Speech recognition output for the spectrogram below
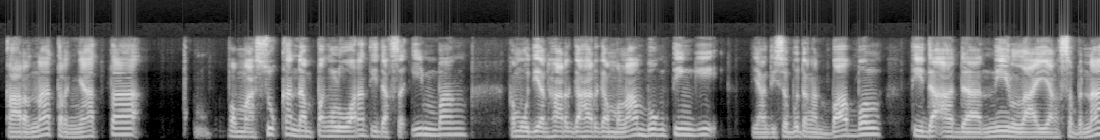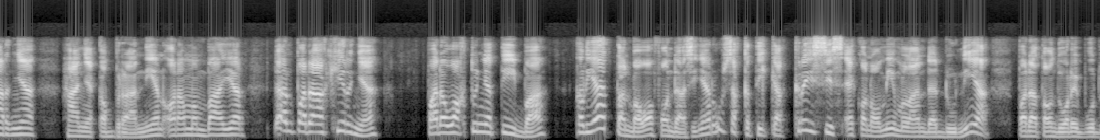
Karena ternyata pemasukan dan pengeluaran tidak seimbang, kemudian harga-harga melambung tinggi, yang disebut dengan bubble, tidak ada nilai yang sebenarnya, hanya keberanian orang membayar, dan pada akhirnya, pada waktunya tiba, kelihatan bahwa fondasinya rusak ketika krisis ekonomi melanda dunia pada tahun 2008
